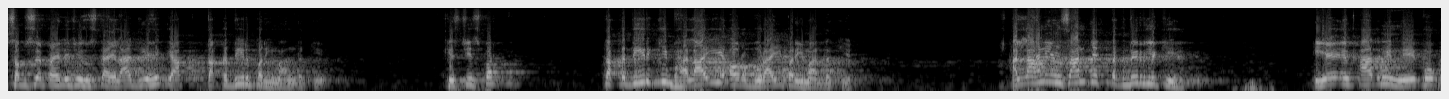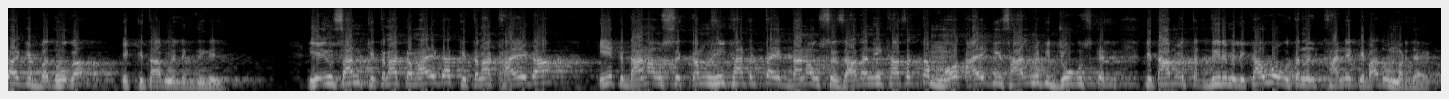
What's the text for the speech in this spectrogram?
सबसे पहली चीज़ उसका इलाज यह है कि आप तकदीर पर ईमान रखिए। किस चीज़ पर? तकदीर की भलाई और बुराई पर ईमान रखिए। अल्लाह ने इंसान की एक तकदीर लिखी है। ये एक आदमी नेक होगा कि बद होगा, एक किताब में लिख दी गई। ये इंसान कितना कमाएगा, कितना खाएगा, एक दाना उससे कम नहीं खा सकता, एक दाना उससे ज़्यादा नहीं खा सकता, मौत आएगी इस हाल में कि जो उसके किताब में तकदीर में लिखा हुआ, उतना खाने के बाद वो मर जाएगा।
